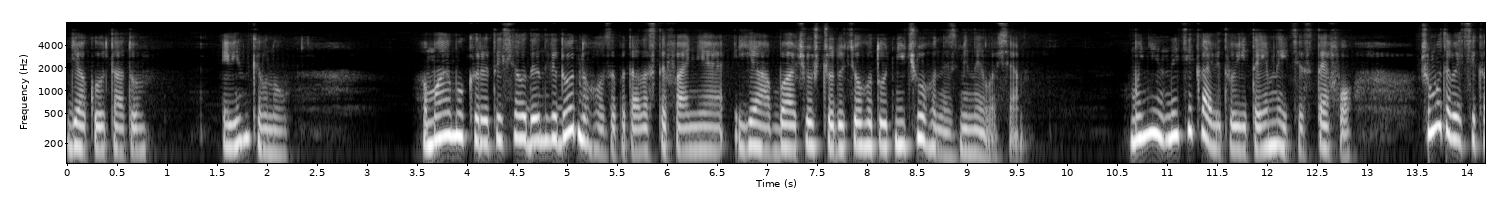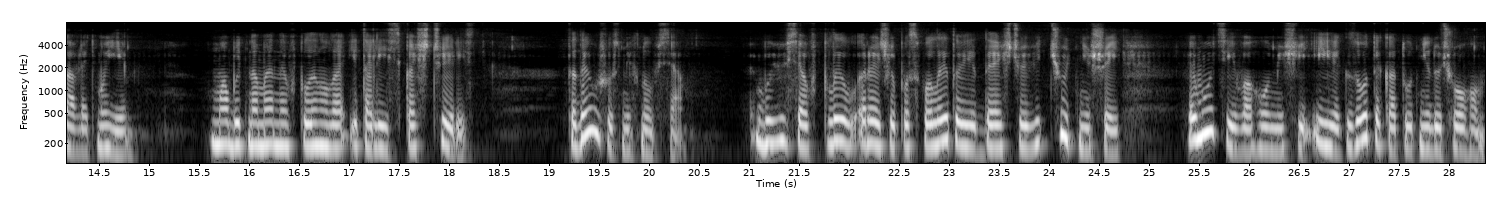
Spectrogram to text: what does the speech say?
дякую, тату. І він кивнув. Маємо киритися один від одного? запитала Стефанія. Я бачу, що до цього тут нічого не змінилося. Мені не цікаві твої таємниці, Стефо. Чому тебе цікавлять мої? Мабуть, на мене вплинула італійська щирість. Тадеуш усміхнувся. Боюся, вплив Речі Посполитої дещо відчутніший, емоції вагоміші і екзотика тут ні до чого.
